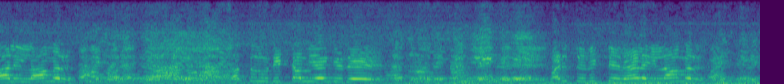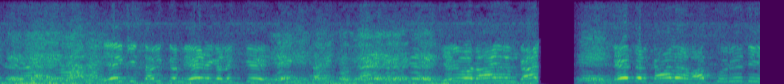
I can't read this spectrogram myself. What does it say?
ஆள் இல்லாமல் சத்துரு திட்டம் இயங்குது. படித்து விட்டு வேலை இல்லாமல் ஏங்கி தவிக்கும் ஏழைகளுக்கு எழுபதாயிரம் காலி தேர்தல் கால வாக்குறுதி.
